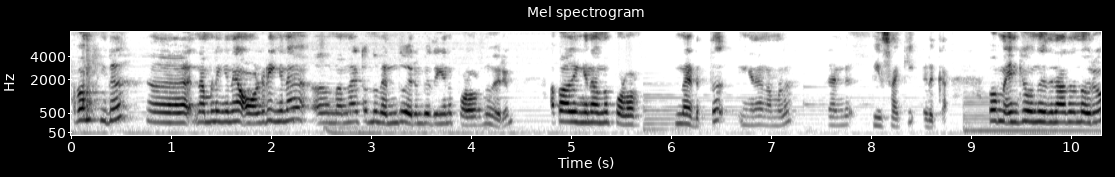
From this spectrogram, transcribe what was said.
അപ്പം ഇത് നമ്മളിങ്ങനെ ഓൾറെഡി ഇങ്ങനെ നന്നായിട്ടൊന്ന് വെന്ത് വരുമ്പോൾ ഇതിങ്ങനെ പുളർന്നു വരും. അപ്പോൾ അതിങ്ങനെ ഒന്ന് പുളർന്നെടുത്ത് ഇങ്ങനെ നമ്മൾ രണ്ട് പീസാക്കി എടുക്കുക അപ്പം എനിക്ക് തോന്നുന്നു ഇതിനകത്തുനിന്ന് ഒരു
